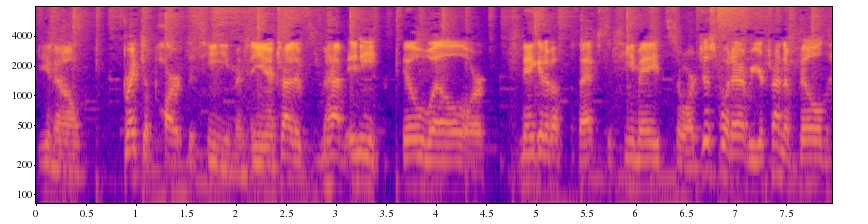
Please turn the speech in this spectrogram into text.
you know, break apart the team and you know try to have any ill will or negative effects to teammates or just whatever. You're trying to build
